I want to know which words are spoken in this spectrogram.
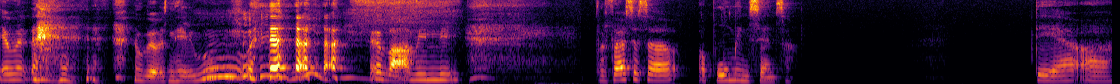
Jamen, nu bliver jeg sådan helt... Uh, jeg er varm indeni. For det første så at bruge mine sanser. Det er at,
